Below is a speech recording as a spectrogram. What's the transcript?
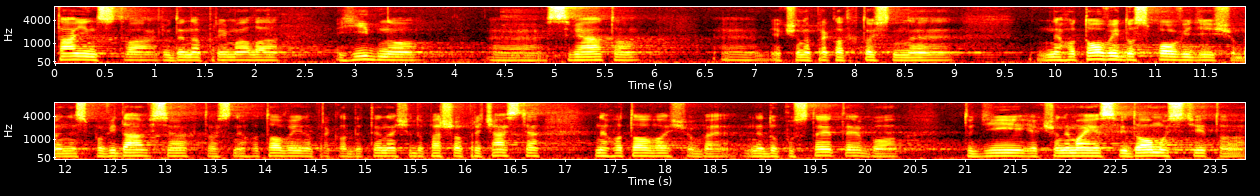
таїнства людина приймала гідно, е, свято. Е, Якщо, наприклад, хтось не, не готовий до сповіді, щоб не сповідався, хтось не готовий, наприклад, дитина ще до першого причастя не готова, щоб не допустити, бо тоді, якщо немає свідомості, то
